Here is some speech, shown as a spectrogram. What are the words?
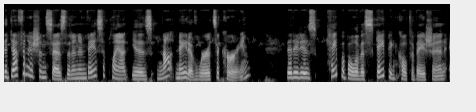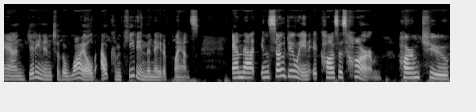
The definition says that an invasive plant is not native where it's occurring, that it is capable of escaping cultivation and getting into the wild, outcompeting the native plants, and that in so doing, it causes harm harm to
